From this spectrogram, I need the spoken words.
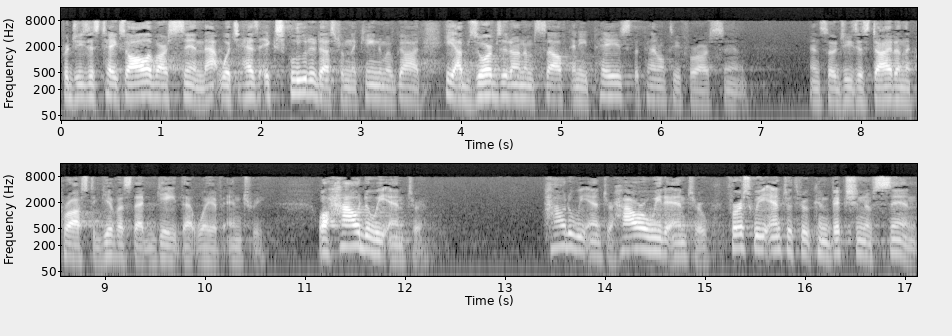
For Jesus takes all of our sin, that which has excluded us from the kingdom of God, He absorbs it on Himself and He pays the penalty for our sin. And so Jesus died on the cross to give us that gate, that way of entry. Well, how do we enter? How do we enter? How are we to enter? First, we enter through conviction of sin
